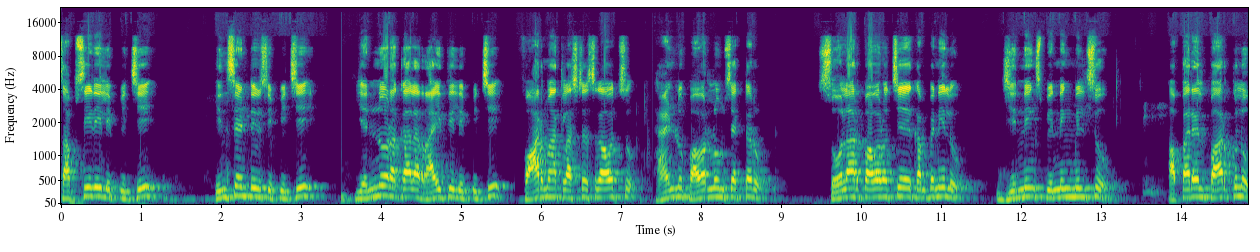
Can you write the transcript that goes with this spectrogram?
సబ్సిడీలు ఇప్పించి ఇన్సెంటివ్స్ ఇప్పించి ఎన్నో రకాల రాయితీలు ఇప్పించి ఫార్మా క్లస్టర్స్ కావచ్చు handloom powerloom sector solar power వచ్చే కంపెనీలు జిన్నింగ్ స్పిన్నింగ్ మిల్స్ అపరెల్ పార్కులు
